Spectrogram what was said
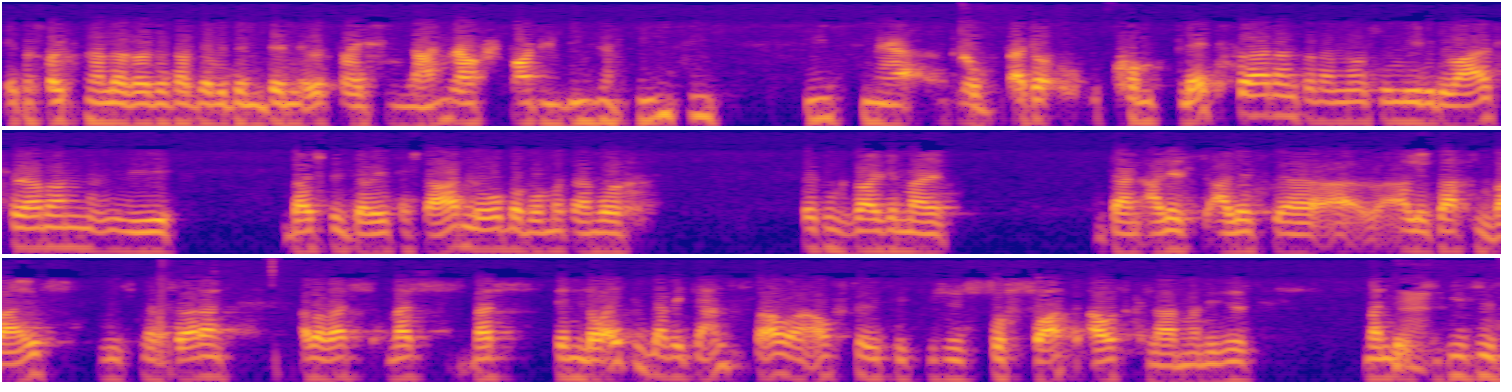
Peter Volksmaler hat gesagt, er wird den, den österreichischen Langlaufsport in dieser Hinsicht nicht mehr also komplett fördern, sondern nur individual fördern, wie Beispiel Theresa Stadlober, wo man dann einfach beziehungsweise mal dann alles, alles, äh, alle Sachen weiß, nicht mehr fördern. Aber was, was, was den Leuten, glaube ich, ganz sauer aufstellt, ist dieses sofort ausklammern, dieses, man, dieses,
